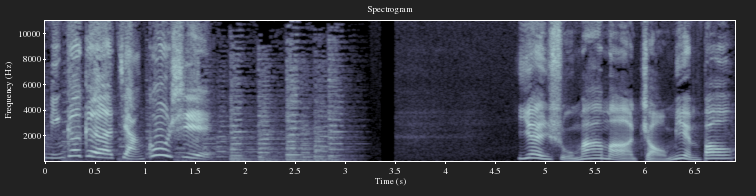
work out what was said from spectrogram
明哥哥讲故事：鼹鼠妈妈找面包。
